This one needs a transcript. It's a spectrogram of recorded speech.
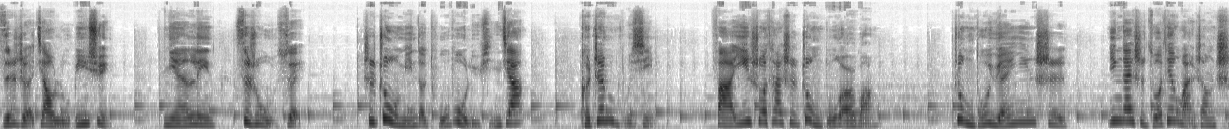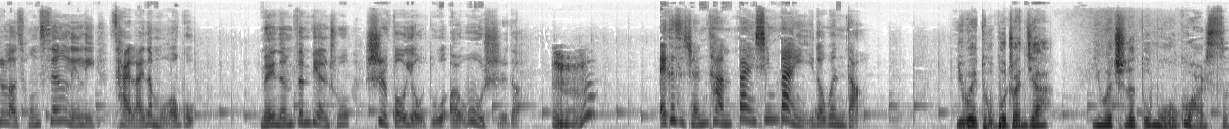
死者叫鲁滨逊，年龄四十五岁，是著名的徒步旅行家。可真不幸，法医说他是中毒而亡。中毒原因是，应该是昨天晚上吃了从森林里采来的蘑菇，没能分辨出是否有毒而误食的。嗯，X 神探半信半疑地问道：“一位徒步专家因为吃了毒蘑菇而死，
